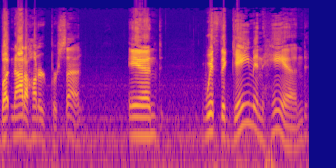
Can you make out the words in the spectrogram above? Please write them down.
but not 100%. And with the game in hand,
